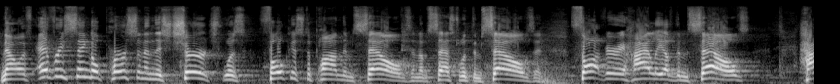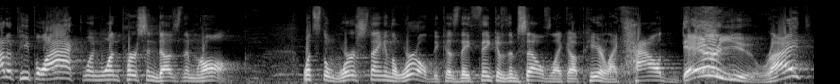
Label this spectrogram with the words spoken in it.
Now, if every single person in this church was focused upon themselves and obsessed with themselves and thought very highly of themselves, how do people act when one person does them wrong? what's the worst thing in the world because they think of themselves like up here, like, how dare you, right?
